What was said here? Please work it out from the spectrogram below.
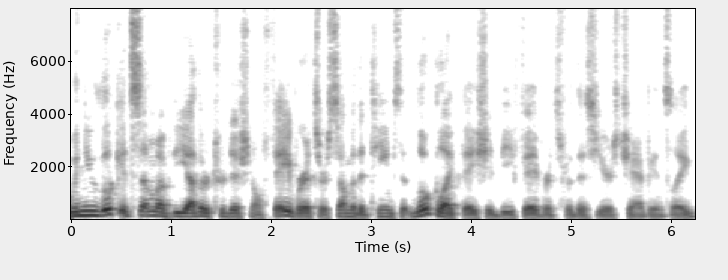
When you look at some of the other traditional favorites or some of the teams that look like they should be favorites for this year's Champions League,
